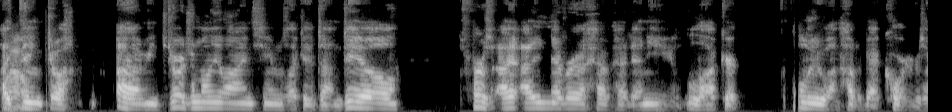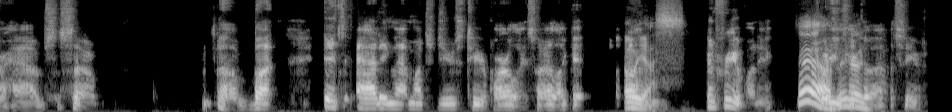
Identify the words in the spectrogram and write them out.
I wow. think, uh, I mean, Georgia money line seems like a done deal. First, I, I never have had any luck or clue on how to back quarters or halves. So, um, but it's adding that much juice to your parlay. So I like it. Oh, um, yes. Good for you, buddy. Yeah. What do you think of that, Steve?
